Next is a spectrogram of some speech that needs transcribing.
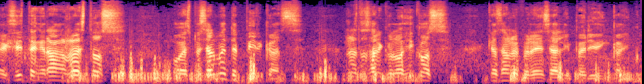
existen gran restos, o especialmente pircas, restos arqueológicos que hacen referencia al imperio incaico.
